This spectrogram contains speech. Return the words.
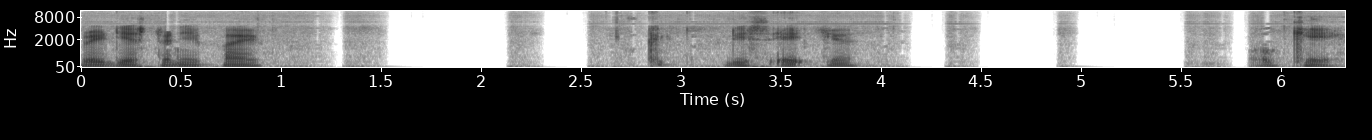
radius 25 click this edge here. Okay.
